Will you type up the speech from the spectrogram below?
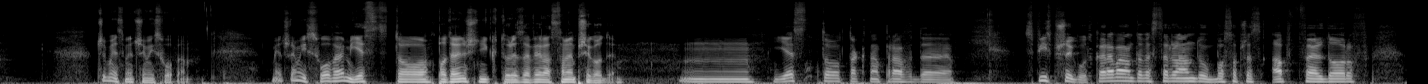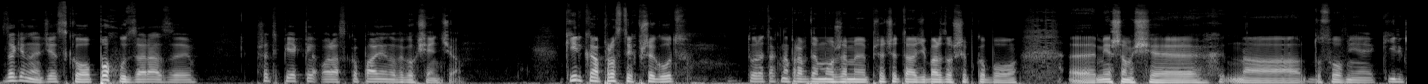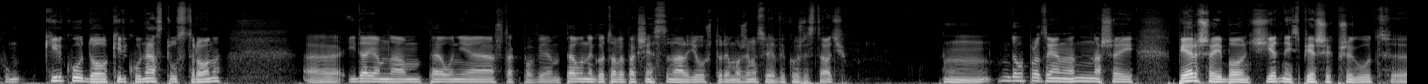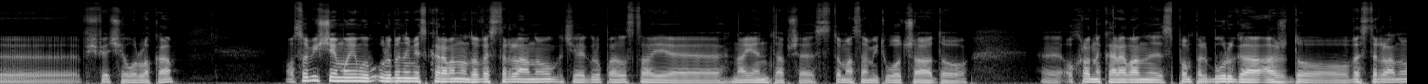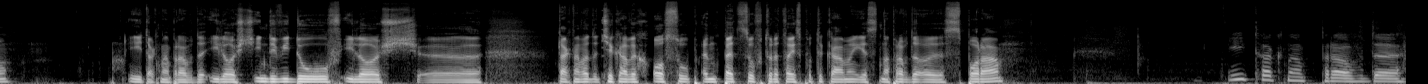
Czym jest Mieczem i Słowem? Mieczem i Słowem jest to podręcznik, który zawiera same przygody. Mm, Jest to tak naprawdę spis przygód. Karawana do Westerlandu, boso przez Apfeldorf, Zagięte dziecko, pochód zarazy, przedpiekle oraz kopalnia Nowego Księcia. Kilka prostych przygód, które tak naprawdę możemy przeczytać bardzo szybko, bo e, mieszczą się na dosłownie kilku, kilku do kilkunastu stron i dają nam pełnie, że tak powiem, pełny, gotowy praktycznie scenariusz, który możemy sobie wykorzystać mm, do poprowadzenia na- naszej pierwszej bądź jednej z pierwszych przygód e, w świecie Warlocka. Osobiście moim ulubionym jest karawana do Westerlanu, gdzie grupa zostaje najęta przez Tomasa Mitwatcha do e, ochrony karawany z Pompelburga aż do Westerlanu. I tak naprawdę ilość indywiduów, ilość e, tak naprawdę ciekawych osób, NPC-ów, które tutaj spotykamy, jest naprawdę e, spora. I tak naprawdę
